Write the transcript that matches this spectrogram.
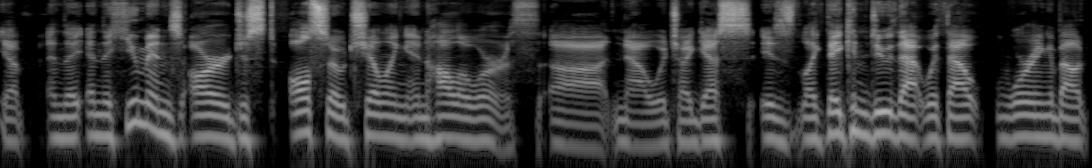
Yep, and the and the humans are just also chilling in Hollow Earth uh, now, which I guess is like they can do that without worrying about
